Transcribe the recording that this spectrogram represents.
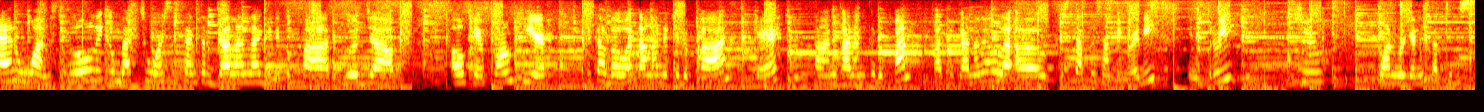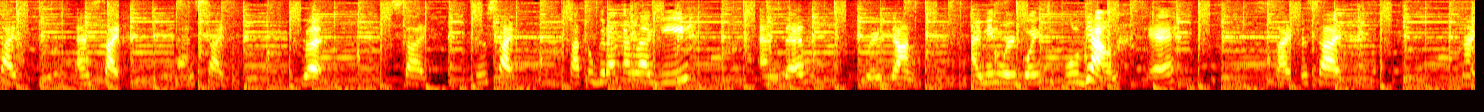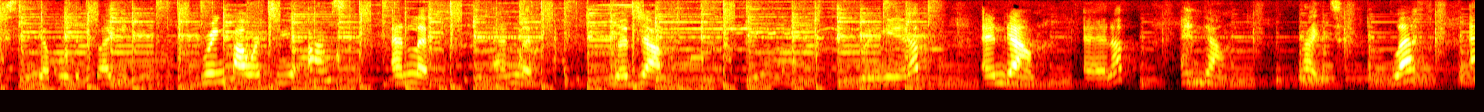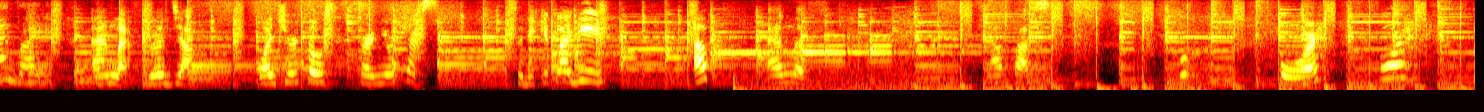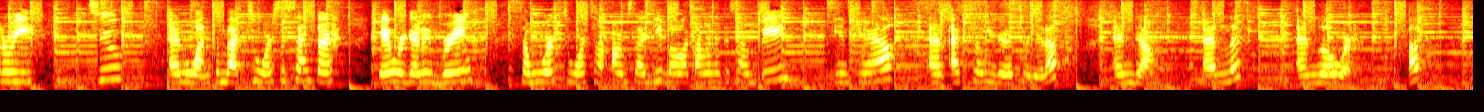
and one. Slowly come back towards the center. Jalan lagi di tempat. Good job. Okay, from here, kita bawa tangannya ke depan. Oke, okay. tangan kanan ke depan, kaki kanannya uh, step ke samping. Ready? In three, two, one. We're gonna step to the side and side and side. Good. Side to side. Satu gerakan lagi, and then we're done. I mean, we're going to pull down. Okay? side to side. Next, 30 detik lagi. Bring power to your arms and lift and lift. Good job. Bring it up and down and up and down. Right, left and right and left. Good job. Point your toes, turn your hips. Sedikit lagi. Up and lift. Nafas. Four, four, three, two, and one. Come back towards the center. Okay, we're gonna bring some work towards our arms lagi. Bawa tangannya ke samping. Inhale and exhale. You're gonna turn it up and down. And lift and lower. Up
